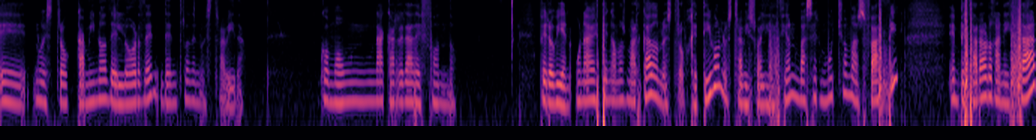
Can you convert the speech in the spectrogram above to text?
eh, nuestro camino del orden dentro de nuestra vida, como una carrera de fondo. Pero bien, una vez tengamos marcado nuestro objetivo, nuestra visualización, va a ser mucho más fácil empezar a organizar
